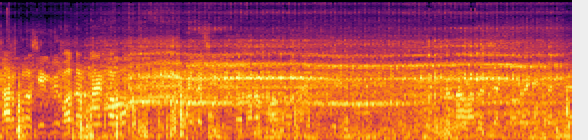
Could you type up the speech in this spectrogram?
তারপরে শিল্পী ভাতার নাই পাবো তাহলে শিল্পী ভাতাটা পাবো না ওই জন্য আমাদের যে কমিটি করছে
